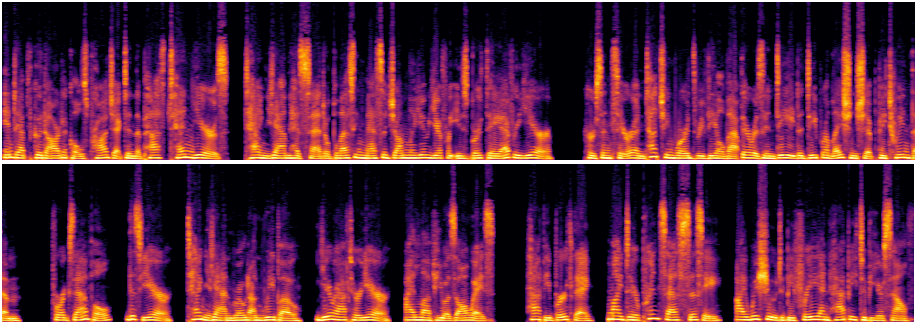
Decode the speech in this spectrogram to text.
In-depth good articles project in the past 10 years, Tang Yan has sent a blessing message on Liu Yifei's birthday every year, her sincere and touching words reveal that there is indeed a deep relationship between them. For example, this year, Tang Yan wrote on Weibo, year after year, I love you as always. Happy birthday, my dear Princess Sissy, I wish you to be free and happy to be yourself.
